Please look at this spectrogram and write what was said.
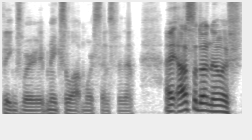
things where it makes a lot more sense for them. I also don't know if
